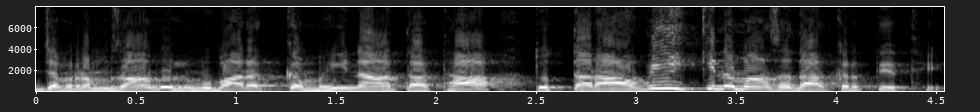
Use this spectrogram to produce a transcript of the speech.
जब रमजानुल मुबारक का महीना आता था तो तरावीह की नमाज़ अदा करते थे।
